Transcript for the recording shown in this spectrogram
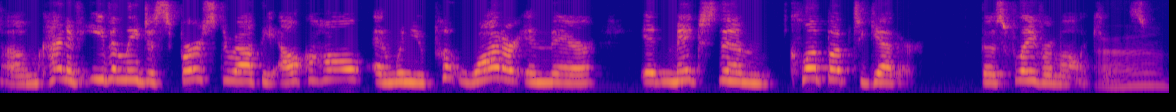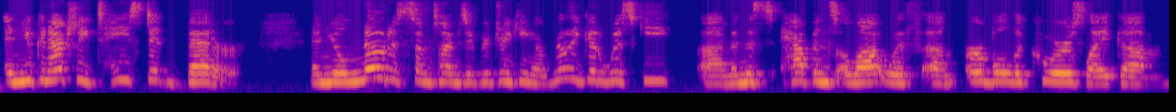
um, kind of evenly dispersed throughout the alcohol. And when you put water in there, it makes them clump up together, those flavor molecules. Oh. And you can actually taste it better. And you'll notice sometimes if you're drinking a really good whiskey, um, and this happens a lot with um, herbal liqueurs like um,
